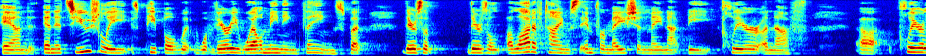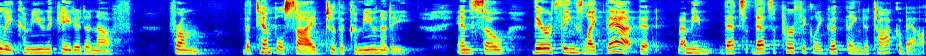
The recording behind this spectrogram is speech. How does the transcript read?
and and it's usually people with, very well-meaning things, but there's a there's a, a, lot of times information may not be clear enough, uh, clearly communicated enough from the temple side to the community, and so there are things like that that I mean that's that's a perfectly good thing to talk about.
